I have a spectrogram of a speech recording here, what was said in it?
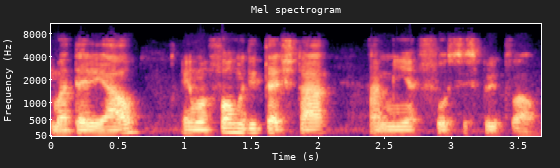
material é uma forma de testar a minha força espiritual.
